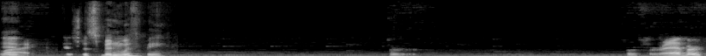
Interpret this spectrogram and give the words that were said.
It- it's just been with me. for, for forever?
